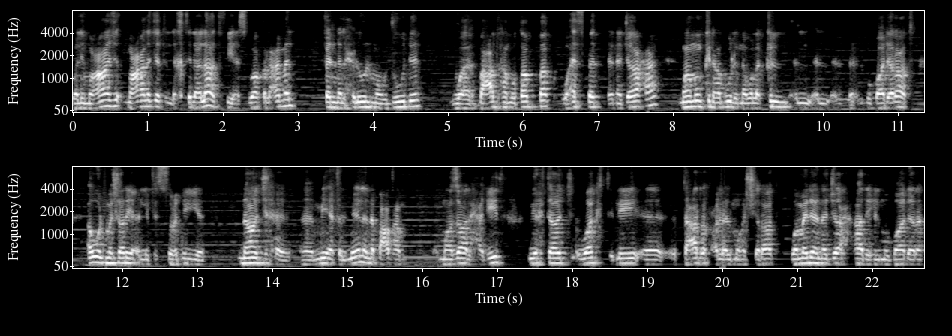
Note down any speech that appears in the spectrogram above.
ولمعالجه الاختلالات في أسواق العمل فإن الحلول موجودة وبعضها مطبق وأثبت نجاحه ما ممكن أقول انه والله كل المبادرات أو المشاريع اللي في السعودية ناجحه 100% لأن بعضها ما زال حديث ويحتاج وقت للتعرف على المؤشرات ومدى نجاح هذه المبادرة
